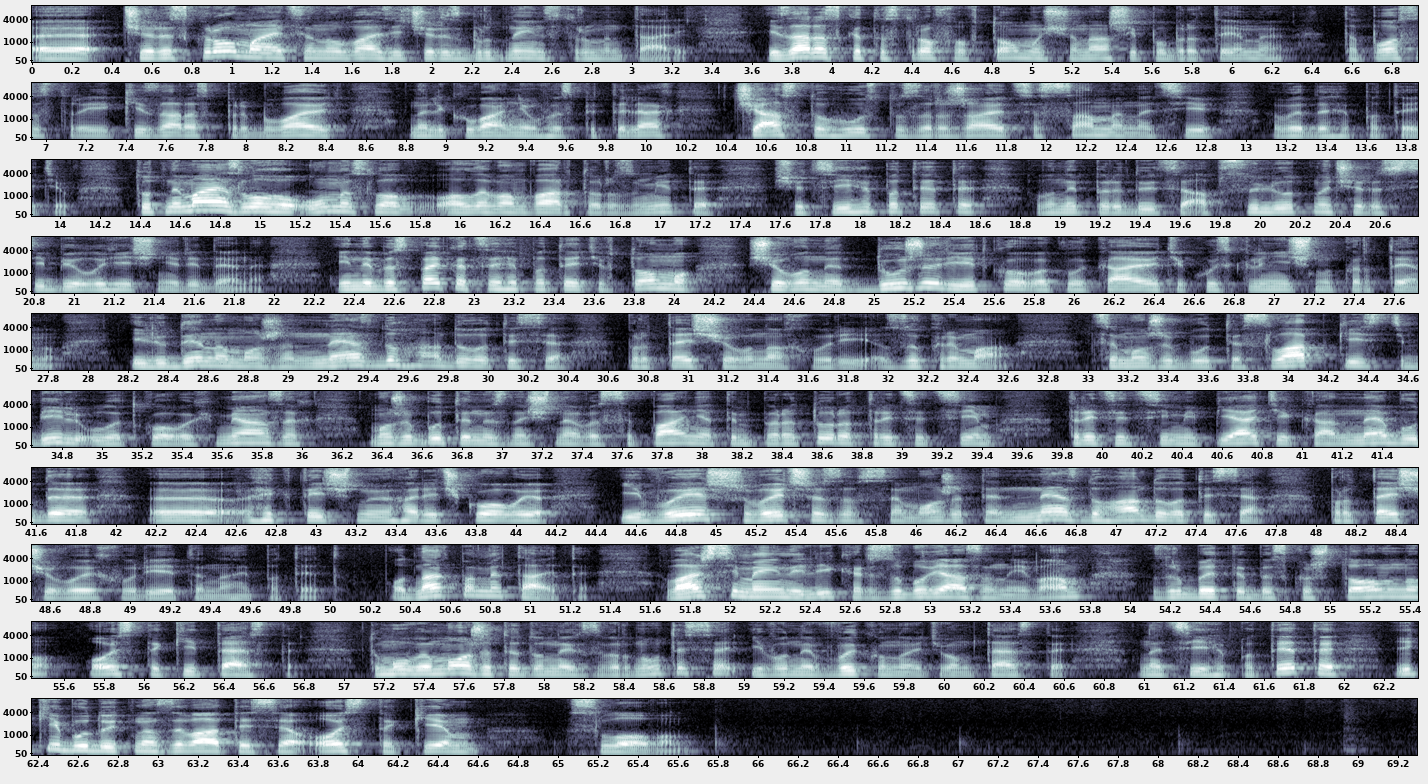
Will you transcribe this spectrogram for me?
Е, через кров мається на увазі через брудний інструментарій. І зараз катастрофа в тому, що наші побратими та посестри, які зараз перебувають на лікуванні в госпіталях, часто густо заражаються саме на ці види гепатитів. Тут немає злого умислу, але вам варто розуміти, що ці гепатити вони передаються абсолютно через всі біологічні рідини. І небезпека цих гепатитів в тому, що вони дуже рідко викликають якусь клінічну картину. І людина може не здогадуватися про те, що вона хворіє. Зокрема, це може бути слабкість, біль у литкових м'язах, може бути незначне висипання, температура 37, 37,5, яка не буде е, гектичною, гарячковою. І ви швидше за все можете не здогадуватися про те, що ви хворієте на гепатит. Однак пам'ятайте, ваш сімейний лікар зобов'язаний вам зробити безкоштовно ось такі тести. Тому ви можете до них звернутися і вони виконують вам тести на ці гепатити, які будуть називатися ось таким словом.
